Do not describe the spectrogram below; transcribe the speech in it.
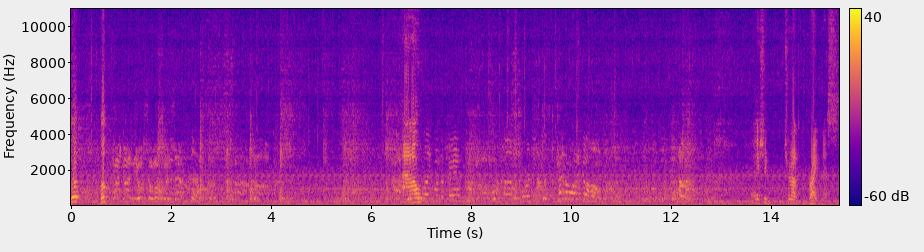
Look, look. Ow. I should turn up the brightness.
